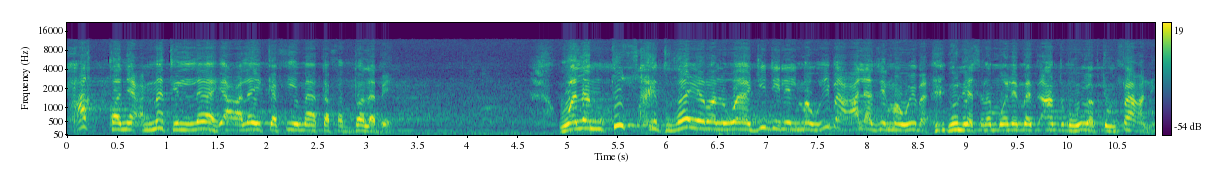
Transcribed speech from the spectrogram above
حق نعمة الله عليك فيما تفضل به. ولم تسخط غير الواجد للموهبة على ذي الموهبة. يقول يا سلام ولما يبقى عنده موهبة بتنفعني.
